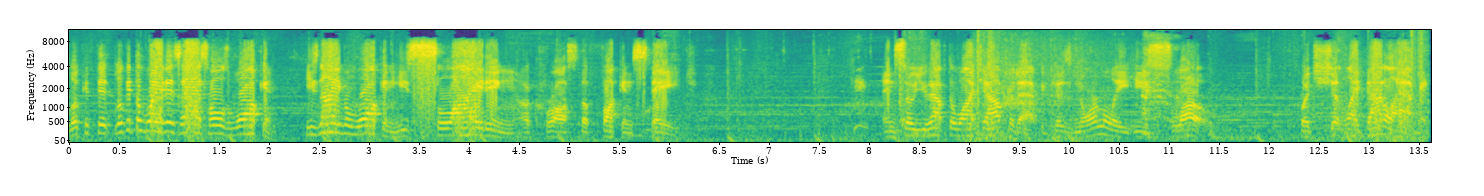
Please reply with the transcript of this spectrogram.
Look at the look at the way this asshole's walking. He's not even walking, he's sliding across the fucking stage. And so you have to watch out for that because normally he's slow. But shit like that'll happen.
